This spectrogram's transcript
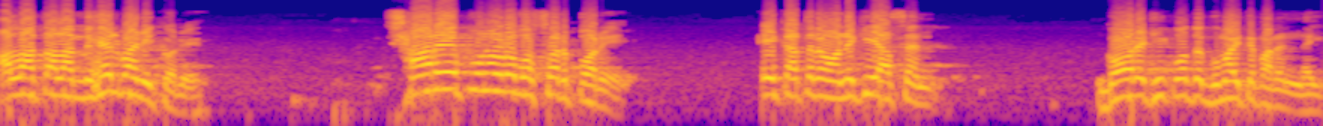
আল্লাহ তালা মেহরবানি করে। সাড়ে পনেরো বছর পরে, এই কাতারে অনেকেই আছেন, গড়ে ঠিক মতো ঘুমাইতে পারেন নাই।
